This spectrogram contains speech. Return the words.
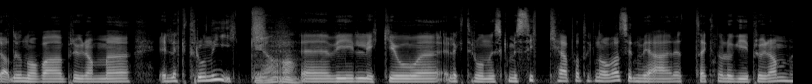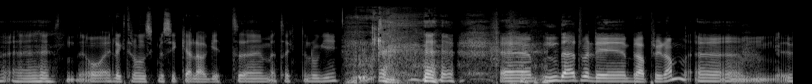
Radio Nova-programmet Elektronik. Ja. Uh, vi liker jo eh, elektronisk musikk her på Teknova, siden vi er et teknologiprogram. Eh, og elektronisk musikk er laget eh, med teknologi. eh, det er et veldig bra program. Eh,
